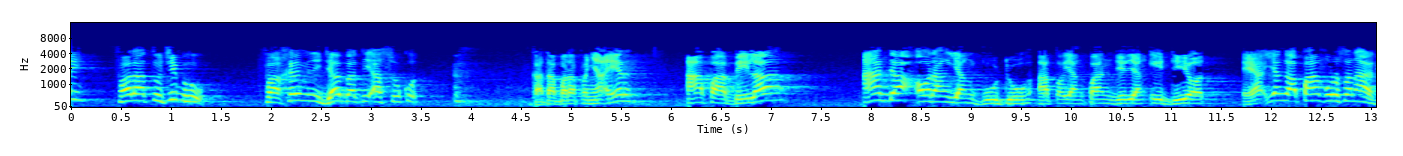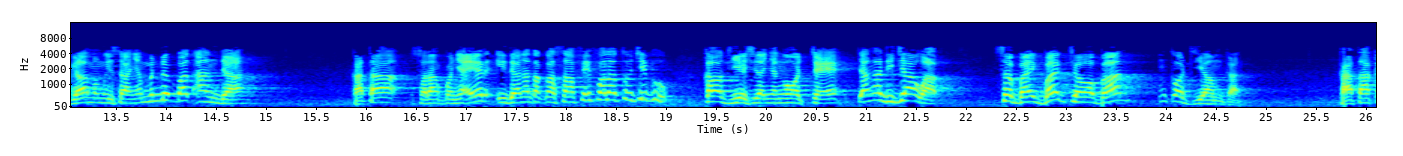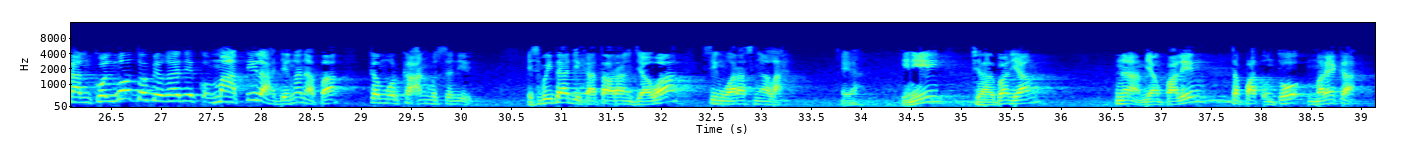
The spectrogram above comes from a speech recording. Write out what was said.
fala tujibhu Fakhir menijabati asukut. Kata para penyair, apabila ada orang yang bodoh atau yang pandil, yang idiot, ya, yang nggak paham urusan agama misalnya, mendebat anda, kata seorang penyair, idana takasafi falatujibu. Kalau dia istilahnya ngoceh, jangan dijawab. Sebaik-baik jawaban, engkau diamkan. Katakan kul mutu matilah dengan apa? Kemurkaanmu sendiri. Ya, seperti tadi kata orang Jawa, sing waras ngalah. Ya. Ini jawaban yang enam, yang paling tepat untuk mereka.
